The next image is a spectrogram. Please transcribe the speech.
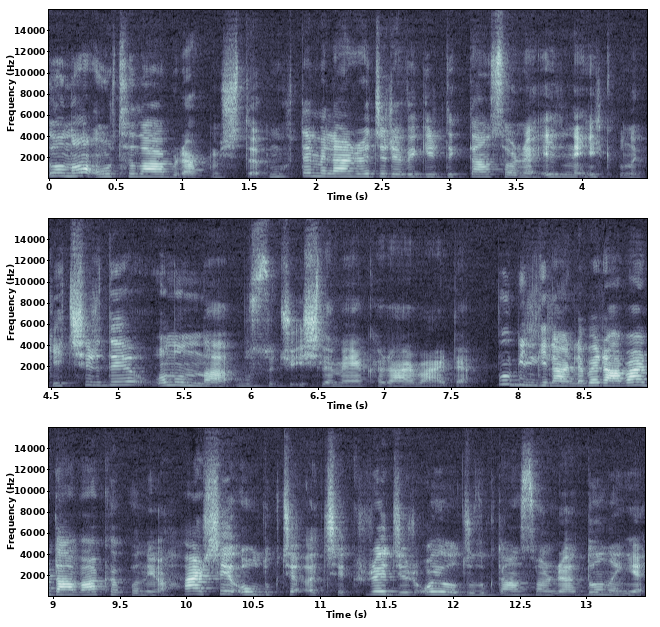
Donna ortalığa bırakmıştı. Muhtemelen Roger eve girdikten sonra eline ilk bunu geçirdi. Onunla bu suçu işlemeye karar verdi. Bu bilgilerle beraber dava kapanıyor. Her şey oldukça açık. Roger o yolculuktan sonra Donna'yı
